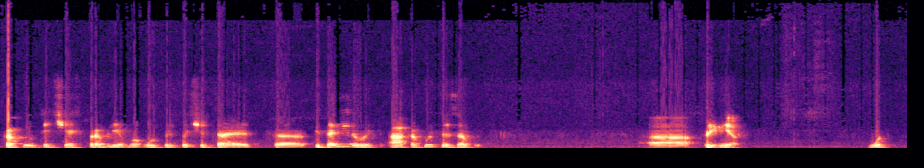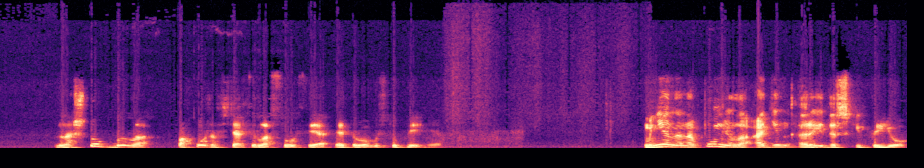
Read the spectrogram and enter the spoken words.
Какую-то часть проблемы он предпочитает э, педалировать, а какую-то забыть. А, пример. Вот на что была похожа вся философия этого выступления? Мне она напомнила один рейдерский прием.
